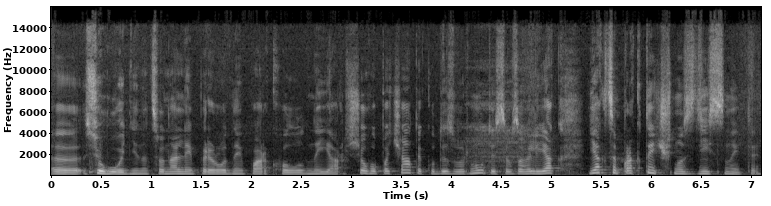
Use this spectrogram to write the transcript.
е, сьогодні Національний природний парк Холодний Яр. З чого почати, куди звернутися? Взагалі, як, як це практично здійснити?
